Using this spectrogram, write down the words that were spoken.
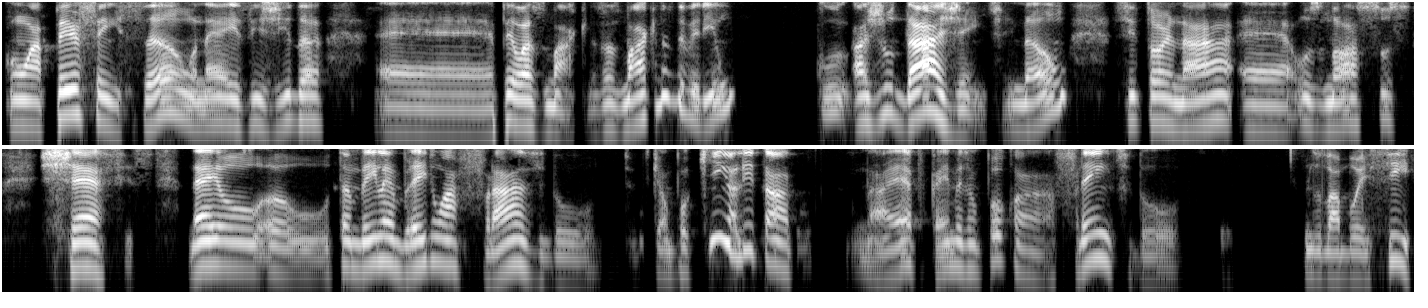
com a perfeição né, exigida é, pelas máquinas. As máquinas deveriam ajudar a gente, não se tornar é, os nossos chefes. Né? Eu, eu, também lembrei de uma frase do que é um pouquinho ali, tá na época aí, mas é um pouco à frente do do Laboessi,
